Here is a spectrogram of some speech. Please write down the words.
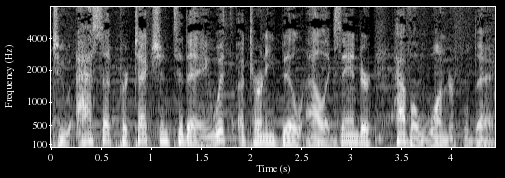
to Asset Protection Today with attorney Bill Alexander. Have a wonderful day.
